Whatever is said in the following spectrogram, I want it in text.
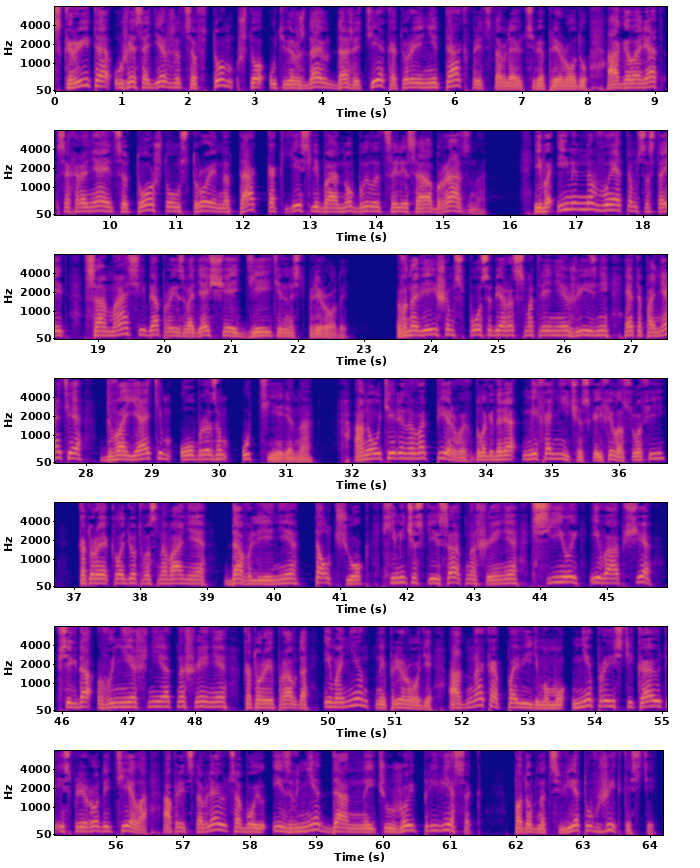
скрыто уже содержится в том, что утверждают даже те, которые не так представляют себе природу, а говорят, сохраняется то, что устроено так, как если бы оно было целесообразно. ибо именно в этом состоит сама себя производящая деятельность природы. В новейшем способе рассмотрения жизни это понятие двояким образом утеряно. Оно утеряно, во-первых, благодаря механической философии, которая кладет в основание давление, толчок, химические соотношения, силы и вообще всегда внешние отношения, которые, правда, имманентны природе, однако, по-видимому, не проистекают из природы тела, а представляют собою извне данный чужой привесок, подобно цвету в жидкости.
